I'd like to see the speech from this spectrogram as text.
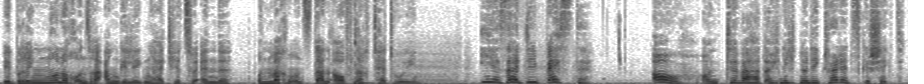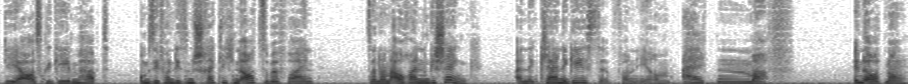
Wir bringen nur noch unsere Angelegenheit hier zu Ende und machen uns dann auf nach Tatooine. Ihr seid die Beste. Oh, und Tiva hat euch nicht nur die Credits geschickt, die ihr ausgegeben habt, um sie von diesem schrecklichen Ort zu befreien, sondern auch ein Geschenk. Eine kleine Geste von ihrem alten Muff. In Ordnung.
